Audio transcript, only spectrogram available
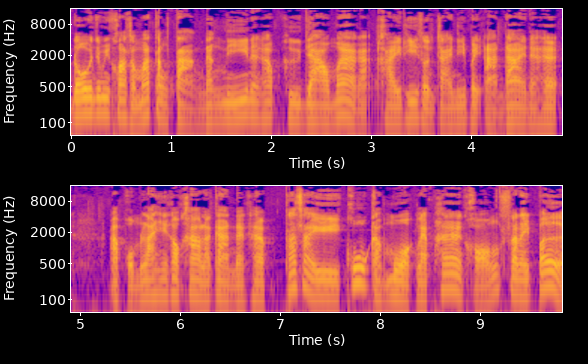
โดยมันจะมีความสามารถต่างๆ ดังนี้นะครับ คือยาวมากอะ ใครที่สนใจนี้ไปอ่านได้นะฮะอะผมไล่ให้คร่าวๆแล้วกันนะครับ ถ้าใส่คู่กับหมวกแลบ5ของ Sniper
